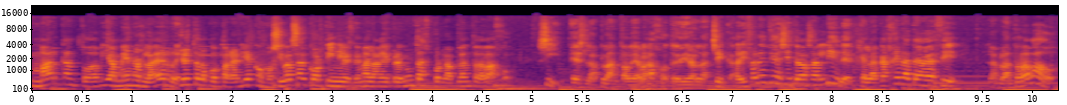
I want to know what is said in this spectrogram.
marcan todavía menos la R. Yo esto lo compararía como si vas al corte inglés de Málaga y preguntas por la planta de abajo. Sí, es la planta de abajo, te dirá la chica. A diferencia de si te vas al líder, que la cajera te va a decir, ¿la planta de abajo?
